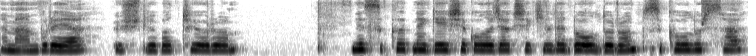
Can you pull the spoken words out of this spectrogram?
Hemen buraya üçlü batıyorum. Ne sıkı ne gevşek olacak şekilde doldurun. Sıkı olursa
